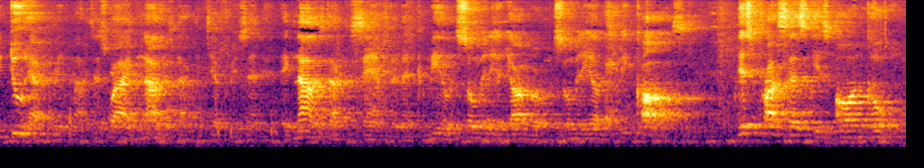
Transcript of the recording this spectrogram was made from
we do have great minds. That's why I acknowledge Dr. Jeffries and acknowledge Dr. Sanford and Camille and so many of Yarbrough and so many others because this process is ongoing.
